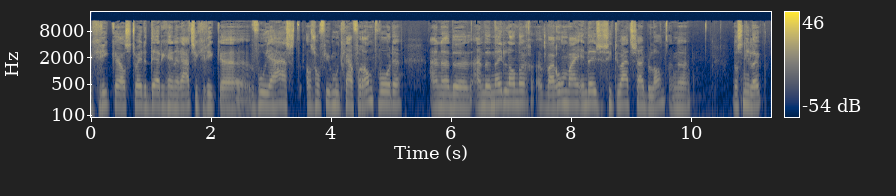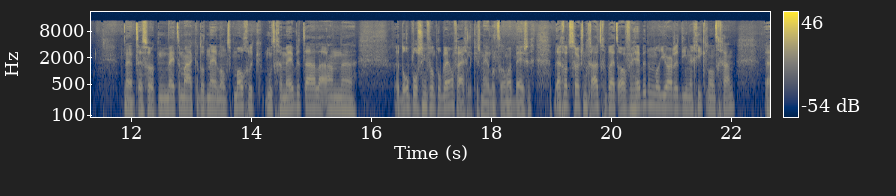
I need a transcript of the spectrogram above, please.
Griek, als tweede, derde generatie Griek... voel je haast alsof je moet gaan verantwoorden aan, de, aan de Nederlander... waarom wij in deze situatie zijn beland. En dat is niet leuk. Nee, het heeft er ook mee te maken dat Nederland mogelijk moet gaan meebetalen aan de oplossing van het probleem. Of eigenlijk is Nederland er al mee bezig. Daar gaan we het straks nog uitgebreid over hebben. De miljarden die naar Griekenland gaan. Uh,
